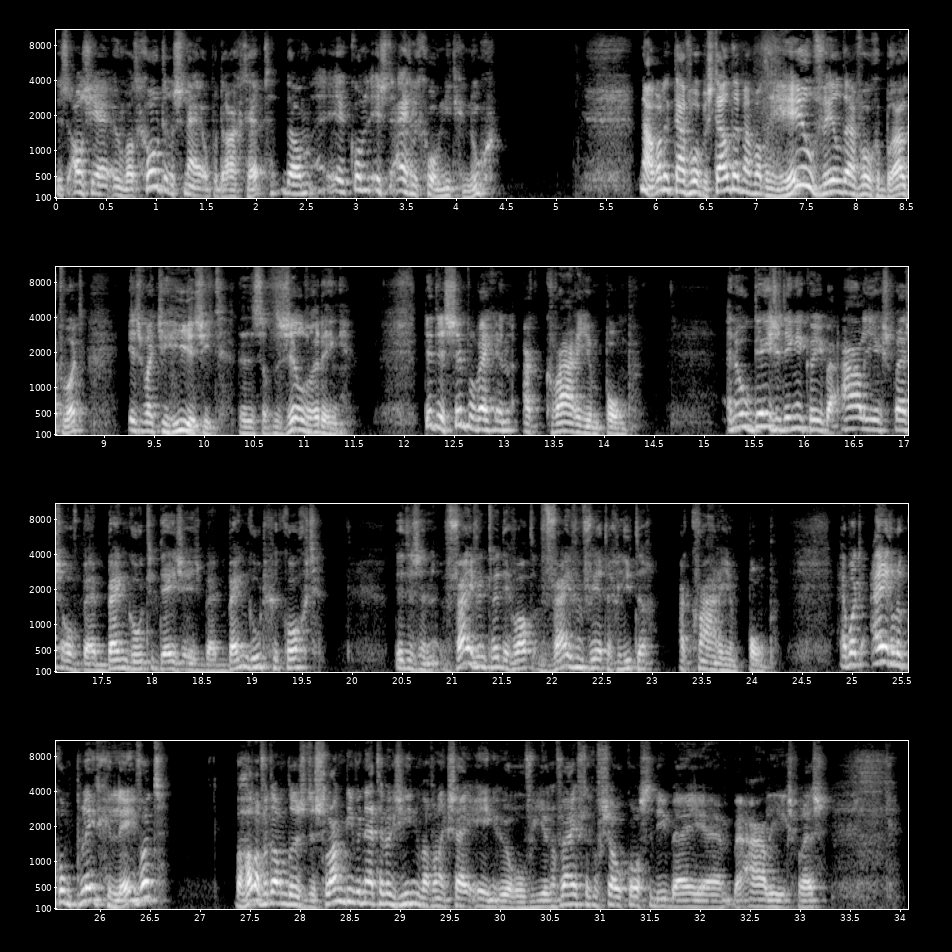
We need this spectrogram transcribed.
Dus als je een wat grotere snijopdracht hebt, dan eh, is het eigenlijk gewoon niet genoeg. Nou, wat ik daarvoor besteld heb en wat heel veel daarvoor gebruikt wordt, is wat je hier ziet. Dat is dat zilveren ding. Dit is simpelweg een aquariumpomp. En ook deze dingen kun je bij AliExpress of bij Banggood. Deze is bij Banggood gekocht. Dit is een 25 watt, 45 liter aquariumpomp. Hij wordt eigenlijk compleet geleverd. Behalve dan dus de slang die we net hebben gezien, waarvan ik zei 1,54 euro of zo kostte die bij, uh, bij AliExpress.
